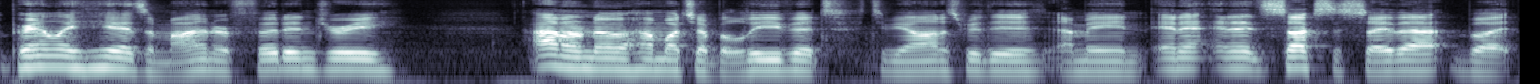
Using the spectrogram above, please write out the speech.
apparently he has a minor foot injury. I don't know how much I believe it, to be honest with you. I mean, and it, and it sucks to say that, but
